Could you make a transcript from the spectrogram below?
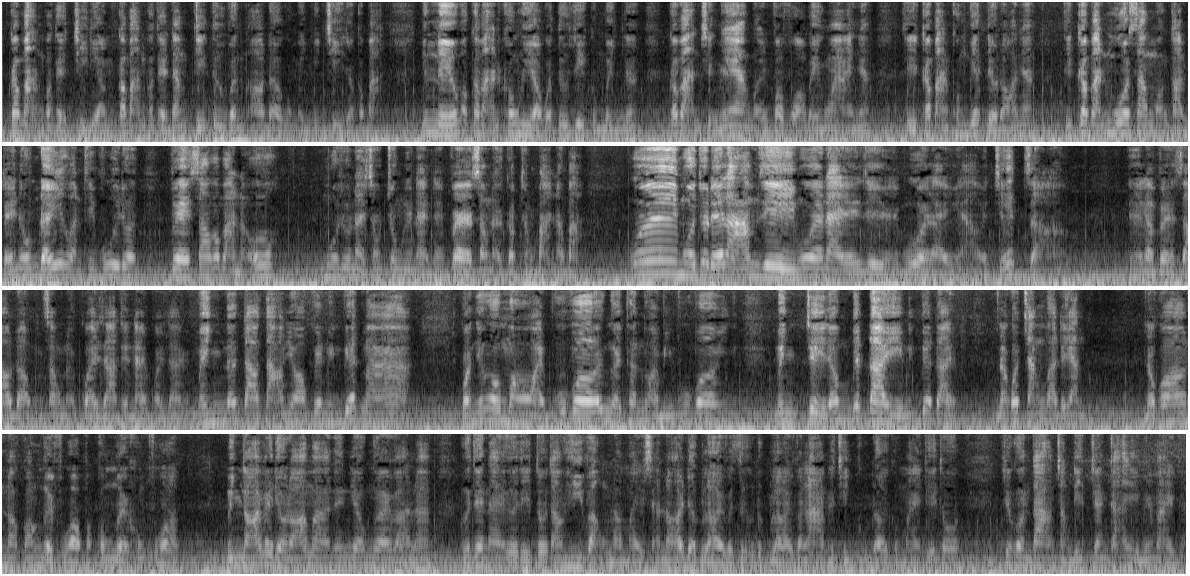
Các bạn có thể chỉ điểm, các bạn có thể đăng ký tư vấn order của mình mình chỉ cho các bạn. Nhưng nếu mà các bạn không hiểu cái tư duy của mình nhá, các bạn chỉ nghe gọi vỏ vỏ bề ngoài nhá, thì các bạn không biết điều đó nhá. Thì các bạn mua xong mà cảm thấy nó hôm đấy các bạn thì vui thôi. Về sau các bạn là, ô, mua chỗ này xong trông cái này này, về xong lại gặp thằng bạn nó bảo, ôi, mua chỗ đấy làm gì? Mua cái này gì? Mua cái này mẹ chết dở thế là về dao động, xong lại quay ra thế này, quay ra. Mình đã đào tạo nhiều học viên, mình biết mà có những ông mà hỏi vu vơ ấy, người thân hỏi mình vu vơ mình, mình chỉ cho biết đầy mình biết đầy. Nó có trắng và đen. Nó có nó có người phù hợp và không người không phù hợp. Mình nói về điều đó mà nên nhiều người bảo là ừ thế này ừ thì tôi tao hy vọng là mày sẽ nói được lời và giữ được lời và làm cái chính cuộc đời của mày thế thôi. Chứ còn tao cũng chẳng đi tranh cãi gì với mày cả.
